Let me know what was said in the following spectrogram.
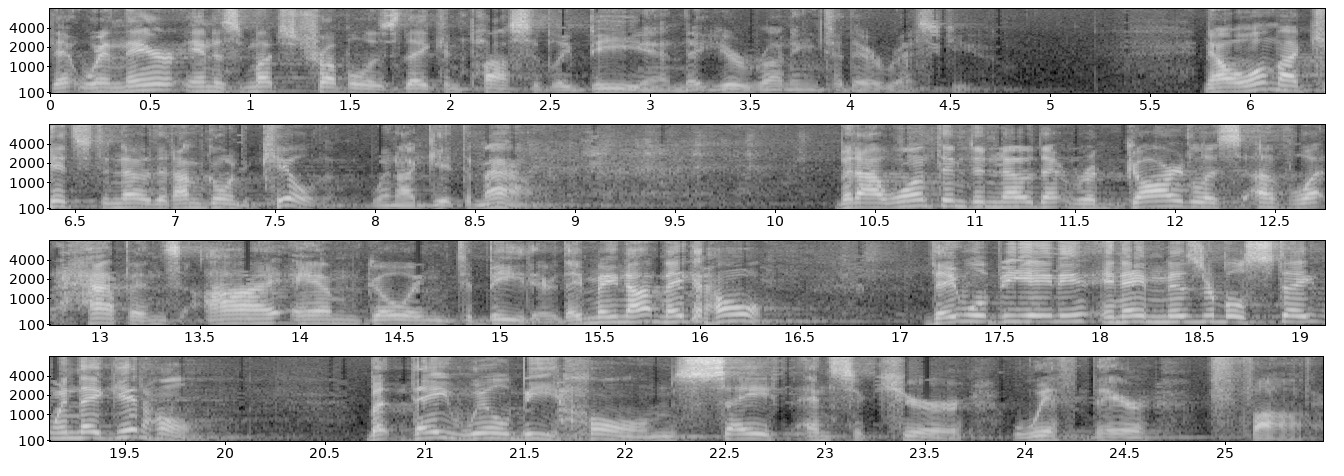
that when they're in as much trouble as they can possibly be in, that you're running to their rescue. Now, I want my kids to know that I'm going to kill them when I get them out. But I want them to know that regardless of what happens, I am going to be there. They may not make it home, They will be in a, in a miserable state when they get home, but they will be home safe and secure with their Father.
